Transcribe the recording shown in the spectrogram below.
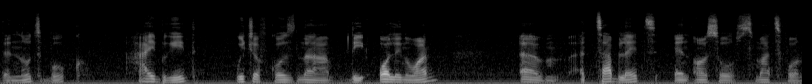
the notebook hybrid which of course now the all-in-one um, a tablet and also smartphone.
